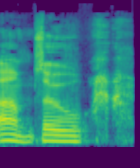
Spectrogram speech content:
Um, so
